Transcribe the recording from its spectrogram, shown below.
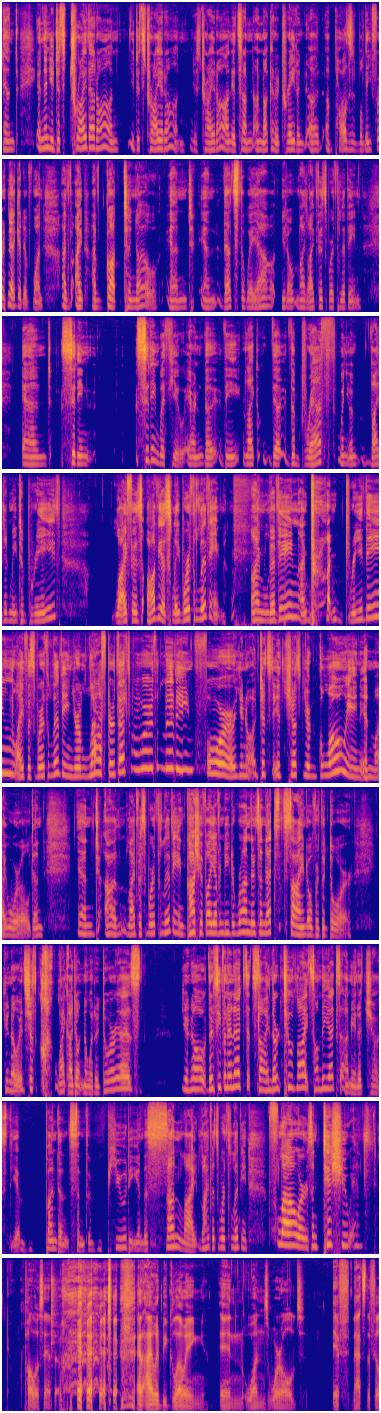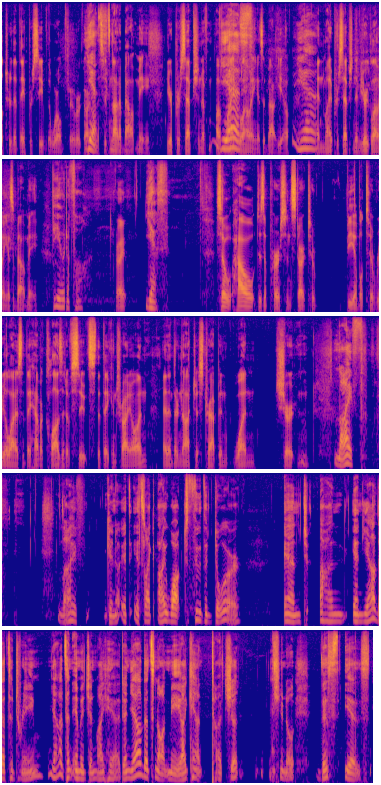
And and then you just try that on. You just try it on. Just try it on. It's I'm I'm not going to trade a, a, positive belief for a negative one. I've I, I've got to know, and and that's the way out. You know, my life is worth living, and sitting sitting with you and the the like the the breath when you invited me to breathe life is obviously worth living i'm living i'm i'm breathing life is worth living your laughter that's worth living for you know just it's just you're glowing in my world and and uh, life is worth living gosh if i ever need to run there's an exit sign over the door you know, it's just like I don't know what a door is. You know, there's even an exit sign. There are two lights on the exit. I mean, it's just the abundance and the beauty and the sunlight. Life is worth living. Flowers and tissue and Palo Santo. and I would be glowing in one's world if that's the filter that they perceive the world through regardless yes. it's not about me your perception of, of yes. my glowing is about you yeah and my perception of your glowing is about me beautiful right yes so how does a person start to be able to realize that they have a closet of suits that they can try on and then they're not just trapped in one shirt and life life you know it, it's like i walked through the door and um, and yeah, that's a dream. Yeah, it's an image in my head. And yeah, that's not me. I can't touch it. You know, this is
